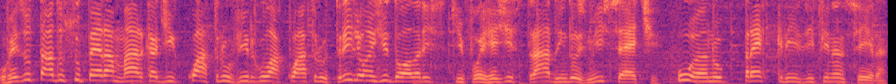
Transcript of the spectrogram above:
O resultado supera a marca de 4,4 trilhões de dólares que foi registrado em 2007, o ano pré-crise financeira.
